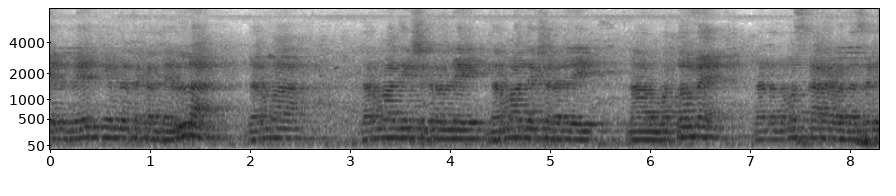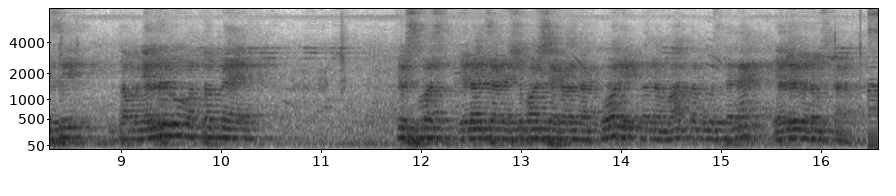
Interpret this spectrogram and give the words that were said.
ಏನು ವೇದಿಕೆ ಎಂದಿರತಕ್ಕಂಥ ಎಲ್ಲ ಧರ್ಮ ಧರ್ಮಾಧೀಕ್ಷಕರಲ್ಲಿ ಧರ್ಮಾಧ್ಯಕ್ಷರಲ್ಲಿ ನಾನು ಮತ್ತೊಮ್ಮೆ ನನ್ನ ನಮಸ್ಕಾರಗಳನ್ನು ಸಲ್ಲಿಸಿ, ತಮಗೆಲ್ಲರಿಗೂ ಮತ್ತೊಮ್ಮೆ ಕ್ರಿಸ್ಮಸ್ ದಿನಾಚರಣೆ ಶುಭಾಶಯಗಳನ್ನು ಕೋರಿ ನನ್ನ ಮಾತನ್ನು ಮುಗಿಸ್ತೇನೆ. ಎಲ್ಲರಿಗೂ ನಮಸ್ಕಾರ.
